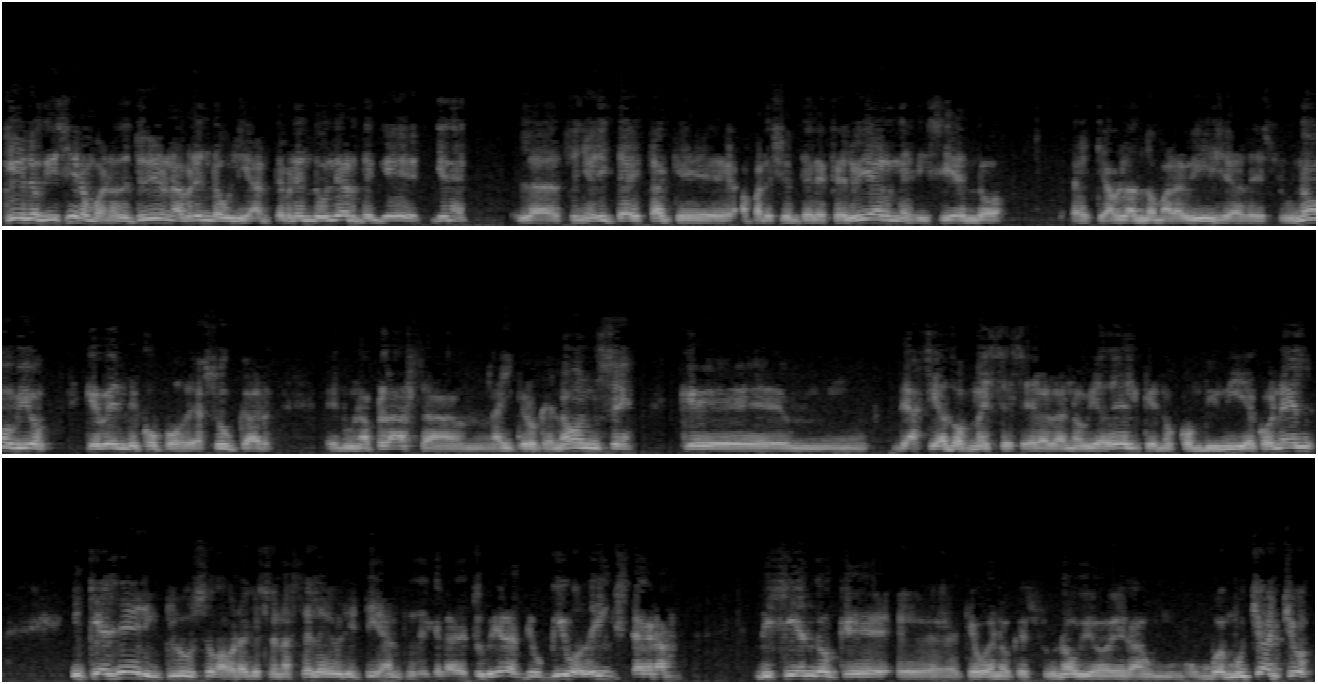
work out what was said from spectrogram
¿Qué es lo que hicieron? Bueno, detuvieron a Brenda Uliarte. Brenda Uliarte, ¿qué ¿Quién es? La señorita esta que apareció en Telefe el viernes diciendo, este, hablando maravillas de su novio, que vende copos de azúcar en una plaza, ahí creo que en Once, que mm, de hacía dos meses era la novia de él, que no convivía con él, y que ayer incluso, ahora que es una celebrity, antes de que la detuvieran, dio un vivo de Instagram diciendo que, eh, que bueno, que su novio era un, buen muchacho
